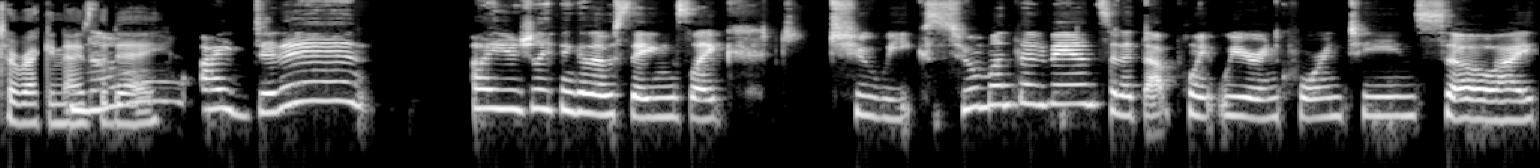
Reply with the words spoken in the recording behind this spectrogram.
to recognize no, the day. I didn't. I usually think of those things like two weeks to a month in advance, and at that point we were in quarantine, so I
